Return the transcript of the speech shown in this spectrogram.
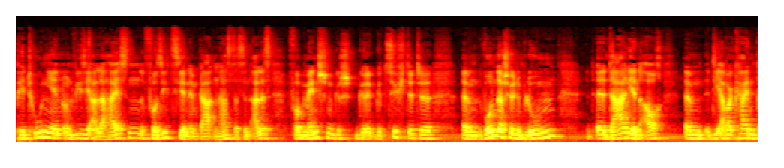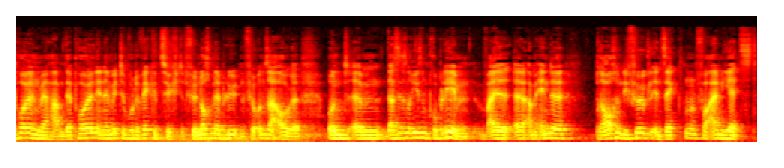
Petunien und wie sie alle heißen, Forsythien im Garten hast. Das sind alles vom Menschen ge gezüchtete, ähm, wunderschöne Blumen, äh, Dahlien auch, ähm, die aber keinen Pollen mehr haben. Der Pollen in der Mitte wurde weggezüchtet für noch mehr Blüten, für unser Auge. Und ähm, das ist ein Riesenproblem, weil äh, am Ende brauchen die Vögel Insekten und vor allem jetzt.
